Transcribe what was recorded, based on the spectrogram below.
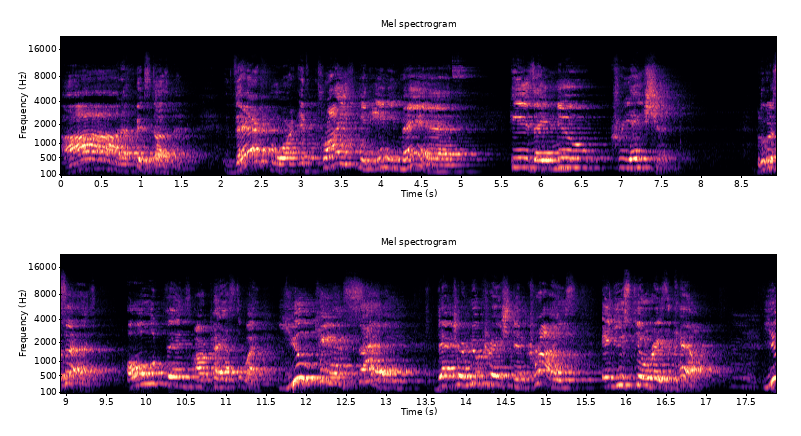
ah, that fits, doesn't it? Therefore, if Christ be in any man, he is a new creation. But look what it says. Old things are passed away. You can't say that you're a new creation in Christ and you still raising hell. You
